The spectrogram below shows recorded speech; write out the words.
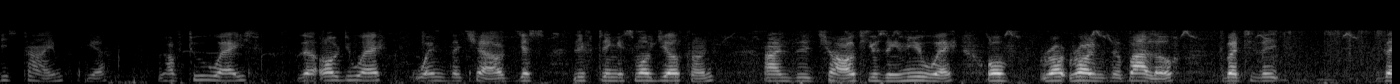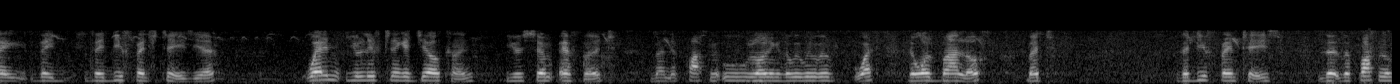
this time, yeah, we have two ways. The old way when the child just lifting a small jerkin and the child using a new way of ro- rolling the barrel, but they they they they different stage, yeah. When you're lifting a jerkin, use some effort than the person who rolling the what the old barrel, but the different is the the person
